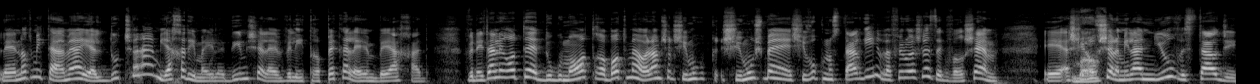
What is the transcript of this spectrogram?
ליהנות מטעמי הילדות שלהם יחד עם הילדים שלהם ולהתרפק עליהם ביחד. וניתן לראות אה, דוגמאות רבות מהעולם של שימוק, שימוש בשיווק נוסטלגי, ואפילו יש לזה כבר שם. אה, השילוב? של המילה new ו nostalgy.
